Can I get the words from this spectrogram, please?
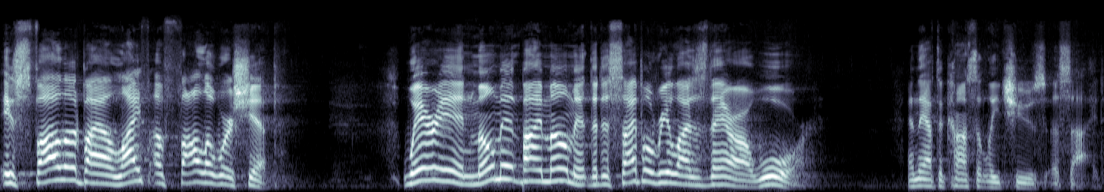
is followed by a life of followership, wherein, moment by moment, the disciple realizes they are at war and they have to constantly choose a side.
